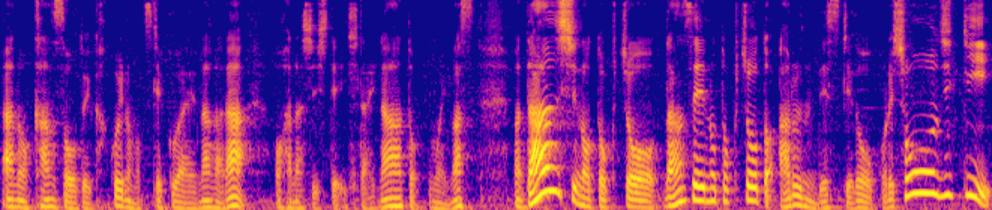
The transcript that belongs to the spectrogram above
あの感想というかこういうのも付け加えながらお話ししていきたいなと思います。まあ、男子の特徴男性の特徴とあるんですけどこれ正直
